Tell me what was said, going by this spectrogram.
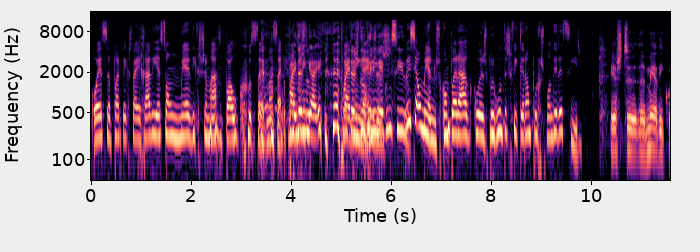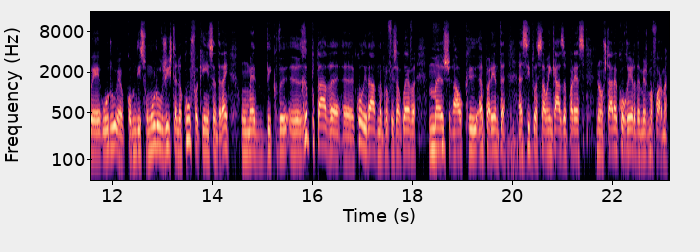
Ou essa parte é que está errada e é só um médico chamado Paulo Coceiro? Não sei. Pai de ninguém. pai de ninguém. De ninguém é conhecido. Mas isso é o menos, comparado com as perguntas que ficarão por responder a seguir. Este eh, médico é, é, como disse, um urologista na CUFA, aqui em Santarém, um médico de eh, reputada eh, qualidade na profissão que leva, mas ao que aparenta, a situação em casa parece não estar a correr da mesma forma.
